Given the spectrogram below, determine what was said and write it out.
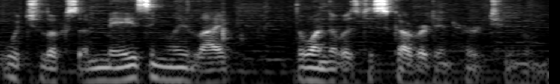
which looks amazingly like the one that was discovered in her tomb.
